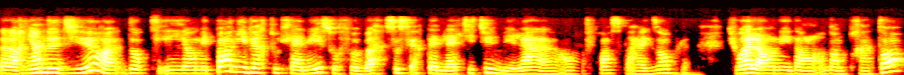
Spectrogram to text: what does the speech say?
euh, rien ne dure. Donc, on n'est pas en hiver toute l'année, sauf euh, bah, sous certaines latitudes. Mais là, euh, en France, par exemple, tu vois, là, on est dans, le printemps.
